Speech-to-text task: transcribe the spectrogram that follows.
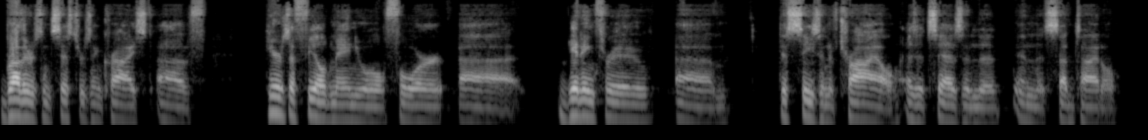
brothers and sisters in Christ of here's a field manual for uh, getting through um, this season of trial, as it says in the in the subtitle,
